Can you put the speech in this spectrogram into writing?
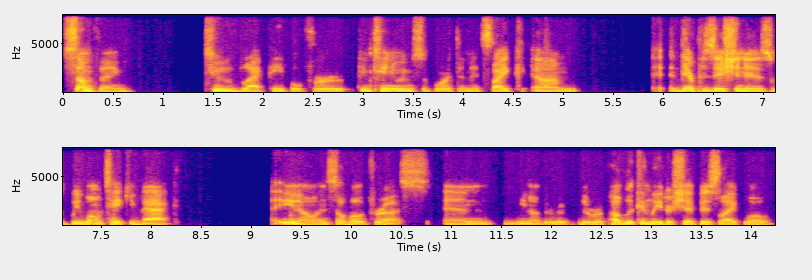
something to Black people for continuing to support them. It's like um, their position is, we won't take you back you know, and so vote for us. And you know, the the Republican leadership is like, well,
